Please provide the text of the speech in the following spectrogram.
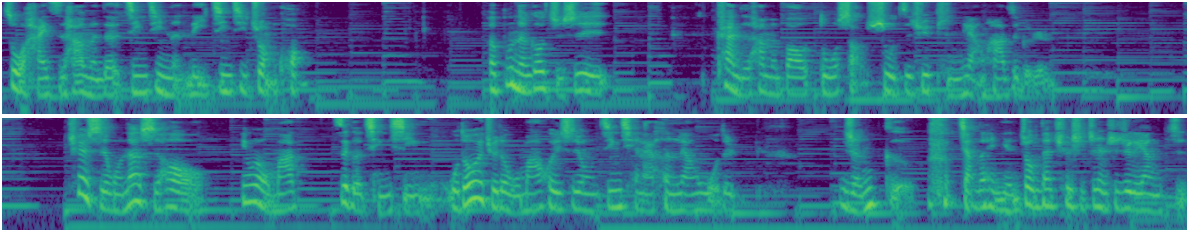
做孩子他们的经济能力、经济状况，而不能够只是。看着他们包多少数字去评量他这个人，确实，我那时候因为我妈这个情形，我都会觉得我妈会是用金钱来衡量我的人格，讲的很严重，但确实真的是这个样子。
